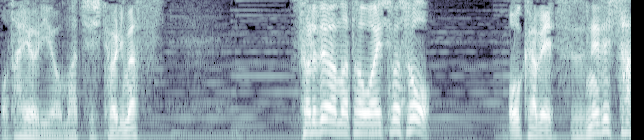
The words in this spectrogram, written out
お便りをお待ちしております。それではまたお会いしましょう。岡部すずねでした。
